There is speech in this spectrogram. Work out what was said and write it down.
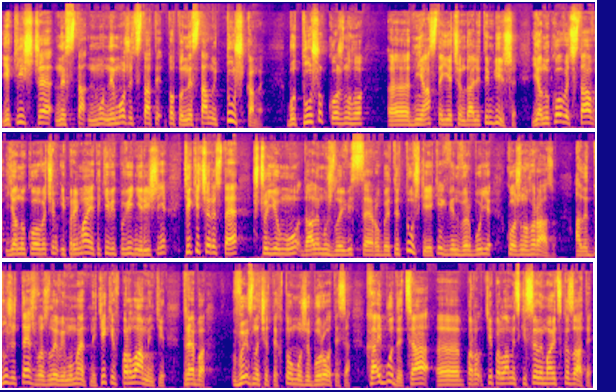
які ще не ста не можуть стати, тобто не стануть тушками, бо тушок кожного е, дня стає чим далі, тим більше. Янукович став Януковичем і приймає такі відповідні рішення тільки через те, що йому дали можливість це робити тушки, яких він вербує кожного разу. Але дуже теж важливий момент не тільки в парламенті треба визначити, хто може боротися. Хай буде ця е, пар, ті парламентські сили мають сказати:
